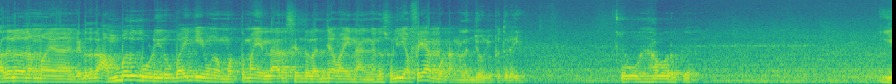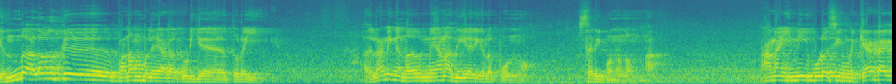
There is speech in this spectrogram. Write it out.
அதில் நம்ம கிட்டத்தட்ட ஐம்பது கோடி ரூபாய்க்கு இவங்க மொத்தமாக எல்லாரும் சேர்ந்து லஞ்சம் வாங்கினாங்கன்னு சொல்லி எஃப்ஐஆர் போட்டாங்க லஞ்ச ஒழிப்புத்துறை. ஞாபகம் இருக்கு. எந்த அளவுக்கு பணம் விளையாடக்கூடிய துறை? அதெல்லாம் நீங்கள் நேர்மையான அதிகாரிகளை போடணும். சரி பண்ணணும்னா. ஆனால் இன்னைக்கு கூட சிஎம் கேட்டாக்க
